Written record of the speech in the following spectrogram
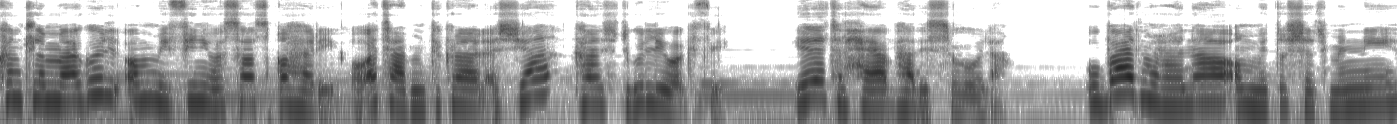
كنت لما أقول لأمي فيني وسواس قهري وأتعب من تكرار الأشياء كانت تقول لي وقفي. يا ليت الحياة بهذه السهولة. وبعد معاناة أمي طشت مني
